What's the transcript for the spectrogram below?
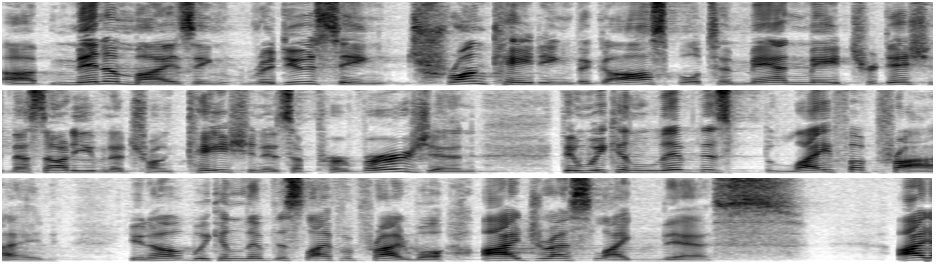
uh, minimizing, reducing, truncating the gospel to man made tradition, that's not even a truncation, it's a perversion, then we can live this life of pride. You know, we can live this life of pride. Well, I dress like this. I,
